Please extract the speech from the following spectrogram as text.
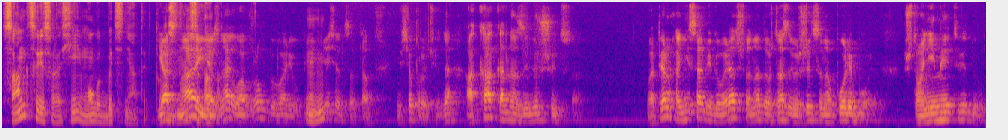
санкции с России могут быть сняты. То я знаю, цитата. я знаю, Лавров говорил, перевесятся угу. там и все прочее. Да? А как она завершится? Во-первых, они сами говорят, что она должна завершиться на поле боя. Что они имеют в виду?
